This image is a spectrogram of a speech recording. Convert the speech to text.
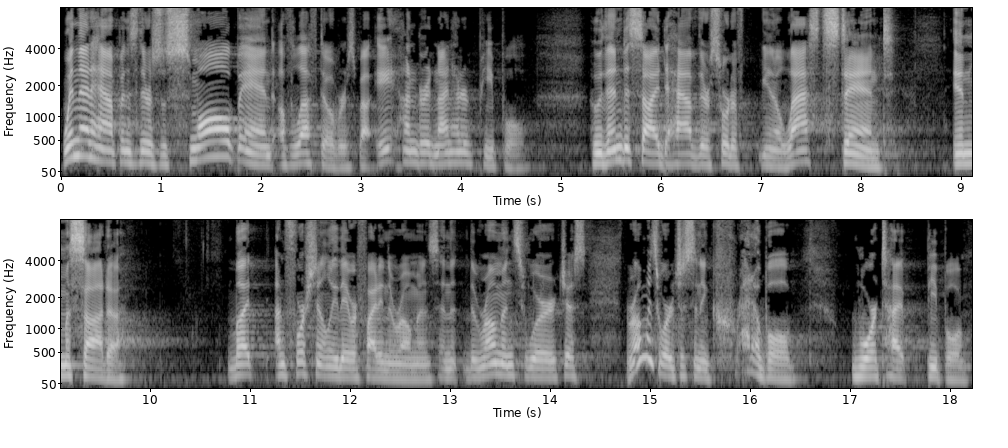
When that happens, there's a small band of leftovers, about 800, 900 people, who then decide to have their sort of you know, last stand in Masada. But unfortunately, they were fighting the Romans, and the Romans were just the Romans were just an incredible war type people.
